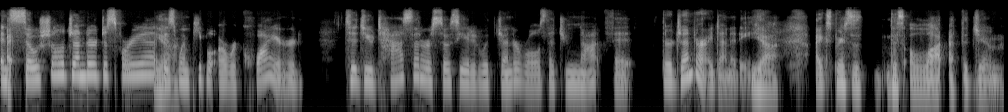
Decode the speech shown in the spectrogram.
And I, social gender dysphoria yeah. is when people are required to do tasks that are associated with gender roles that do not fit their gender identity. Yeah. I experience this a lot at the gym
